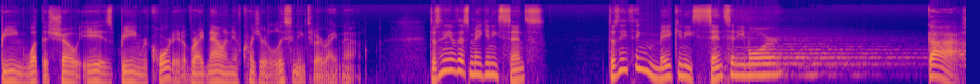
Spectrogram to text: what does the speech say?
being what the show is being recorded right now. And of course, you're listening to it right now. Does any of this make any sense? Does anything make any sense anymore? Gosh.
